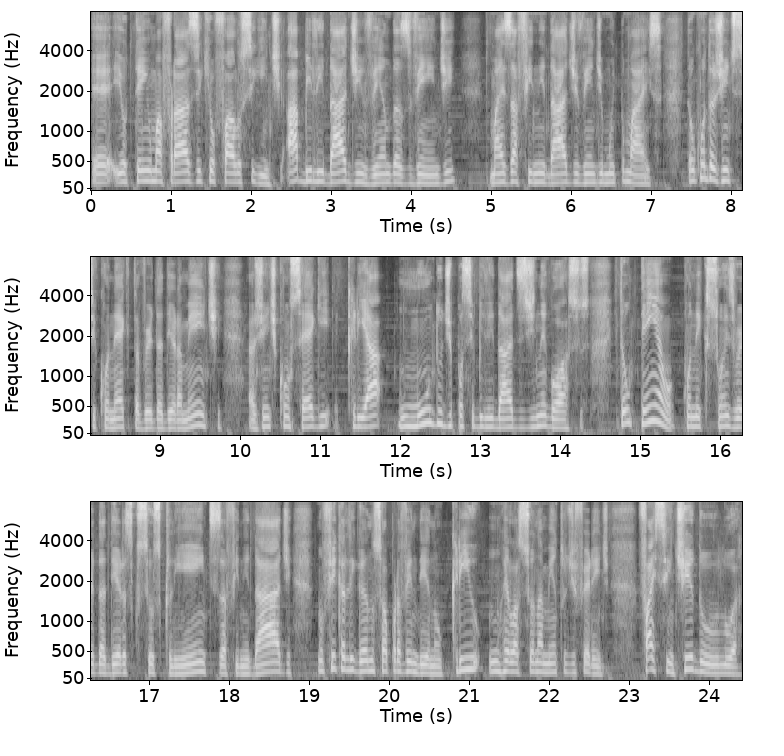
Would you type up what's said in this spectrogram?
é, eu tenho uma frase que eu falo o seguinte: habilidade em vendas vende, mas afinidade vende muito mais. Então, quando a gente se conecta verdadeiramente, a gente consegue criar um mundo de possibilidades de negócios. Então, tenha conexões verdadeiras com seus clientes, afinidade. Não fica ligando só para vender, não. Crie um relacionamento diferente. Faz sentido, Lua?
